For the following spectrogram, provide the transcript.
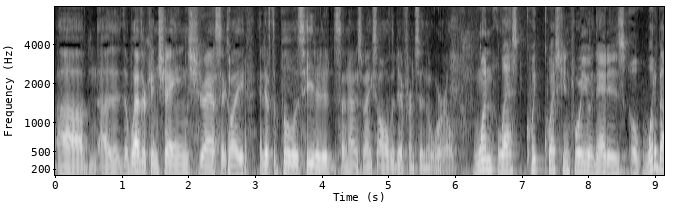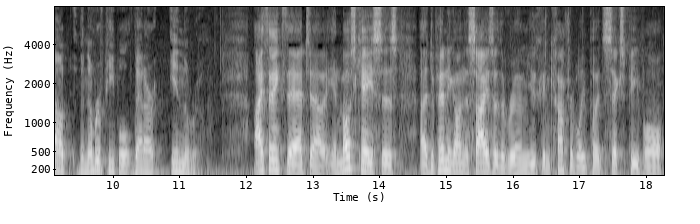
um, uh, the weather can change drastically, and if the pool is heated, it sometimes makes all the difference in the world. One last quick question for you, and that is uh, what about the number of people that are in the room? I think that uh, in most cases, uh, depending on the size of the room, you can comfortably put six people,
